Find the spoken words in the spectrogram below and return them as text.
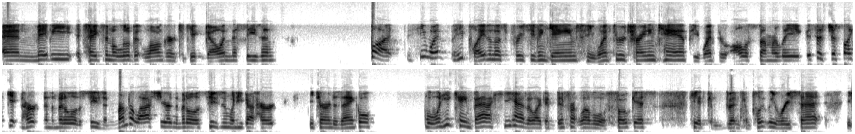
And maybe it takes him a little bit longer to get going this season. But he went. He played in those preseason games. He went through training camp. He went through all of summer league. This is just like getting hurt in the middle of the season. Remember last year in the middle of the season when he got hurt, he turned his ankle. Well, when he came back, he had like a different level of focus. He had com- been completely reset. He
